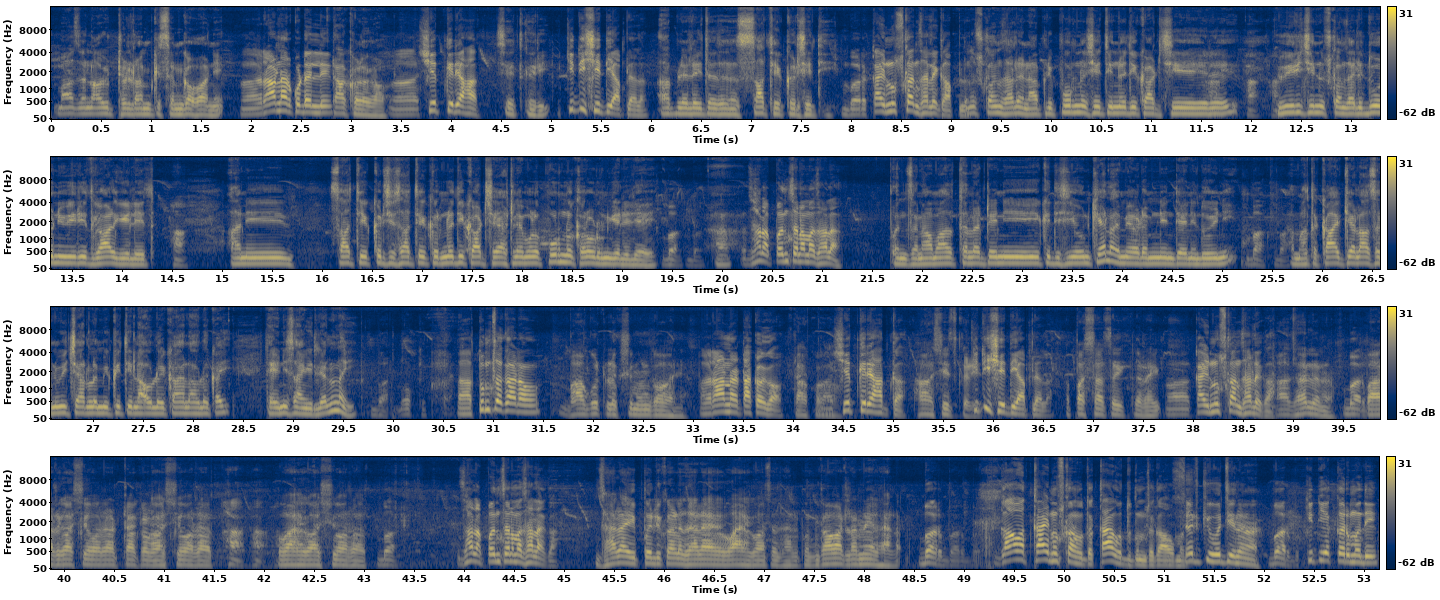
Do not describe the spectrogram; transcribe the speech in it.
माझं नाव विठ्ठल रामकिसन गव्हाणे. अं, राहणार कुठले टाकळगाव. शेतकरी आहात. शेतकरी. किती शेती आहे आपल्याला? आपल्याला इथं सात एकर शेती. बरं काय नुकसान झालं का आपलं? नुकसान झालं ना आपली पूर्ण शेती नदी काठची हा, हा. विहिरीची नुकसान झाली दोन विहिरीत गाळ गेलेत. हां. आणि सात एकरची सात एकर नदी काठची असल्यामुळे पूर्ण खरडून गेलेली आहे. बरं बरं. हा. झाला पंचनामा झाला. पंचनामा त्याला त्यांनी एक दिवशी येऊन केला मॅडमनी आणि त्यांनी दोन्ही. बरं बरं. मग आता काय केलं असं विचारलं मी किती लावलं काय लावलं काही त्यांनी सांगितलेलं नाही. बरं ओके. अं, तुमचं काय नाव? भागवत लक्ष्मण गव्हाणे. राहणार टाकळगाव. टाकळ शेतकरी आहात का? हा शेतकरी. किती शेती आहे आपल्याला? एकर आहे. अं, काही नुकसान झालं का? हा झालं ना. बरं. पारगाव शिवारात टाकळगाव शिवारात हां हां. वायगाव शिवारात. बरं. झाला पंचनामा झाला का? झाला ही पलीकडे झाला वायगावचा झाला पण गावातला नाही झाला. बरं बरं बरं. गावात काय नुकसान होतं? काय होतं तुमच्या गावामध्ये? सरकी होती ना. बरं बरं. किती एकरमध्ये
